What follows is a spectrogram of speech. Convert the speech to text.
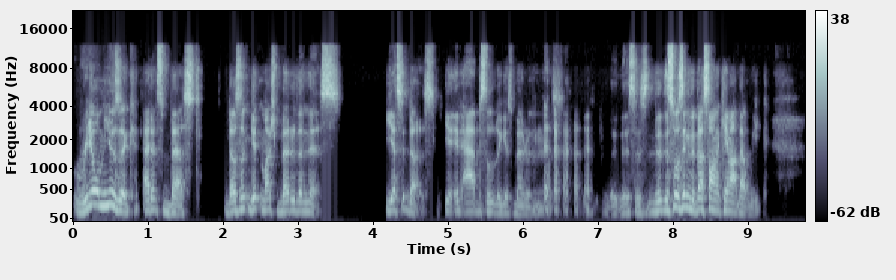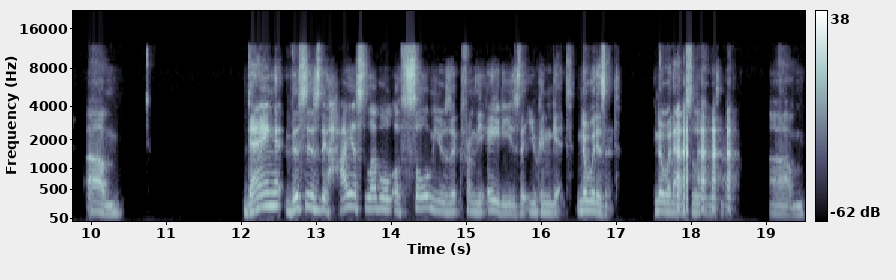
Real music at its best doesn't get much better than this. Yes, it does. It absolutely gets better than this. this is this wasn't even the best song that came out that week. Um, dang, this is the highest level of soul music from the 80s that you can get. No, it isn't. No, it absolutely isn't. Um,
